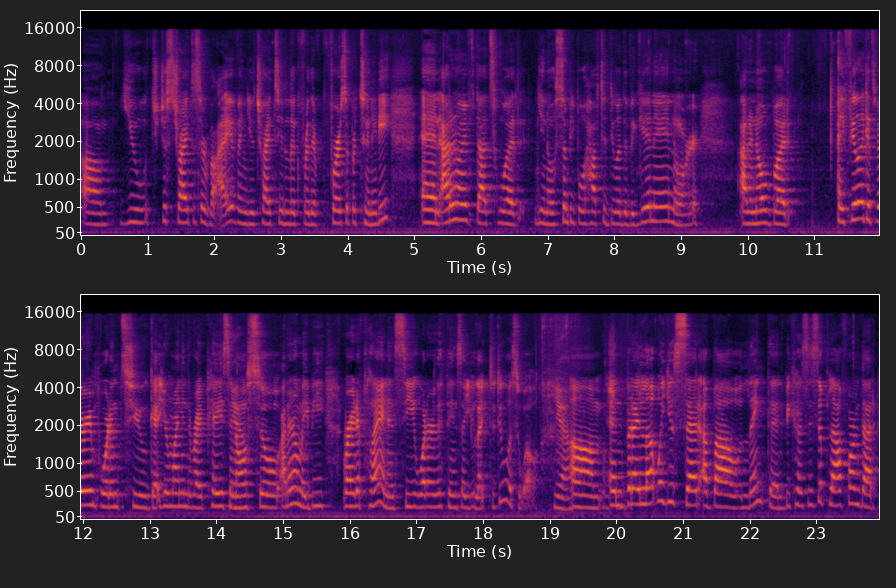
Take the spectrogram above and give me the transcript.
um, you just try to survive and you try to look for the first opportunity and I don't know if that's what, you know, some people have to do at the beginning or I don't know, but I feel like it's very important to get your mind in the right place and yeah. also I don't know maybe write a plan and see what are the things that you like to do as well. Yeah. Um, and but I love what you said about LinkedIn because it's a platform that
